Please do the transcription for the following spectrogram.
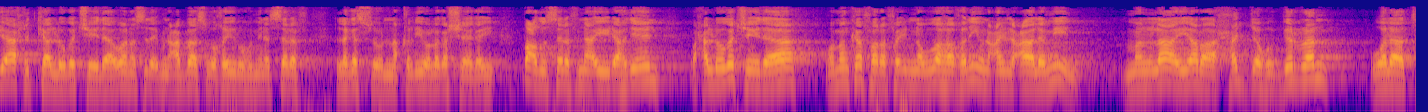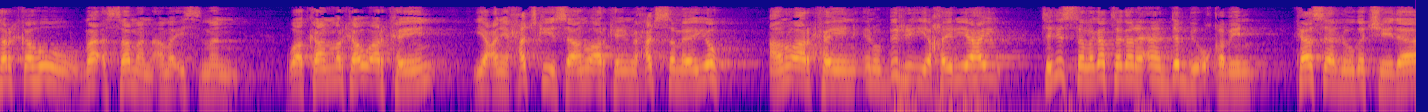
jaaxidkaa looga jeedaa waana sida ibnu cabbaas wakhayruhu min asalaf laga soo naqliyo laga sheegay. Bacdu salafna ay yidhaahdeen waxaa looga jeedaa waman kafara faina allaha haniyun cani alcaalamiin man laa yaraa xajahu biran walaa tarkahu ma'saman ama isman. Waa kaan markaa u arkayn yacni xajkiisa aanu arkayn inuu xaj sameeyo aanu arkayn inuu biri iyo khayr yahay tegista laga tagana aan dembi u qabin kaasaa looga jeedaa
